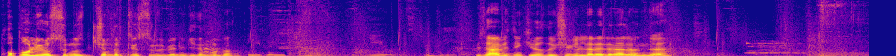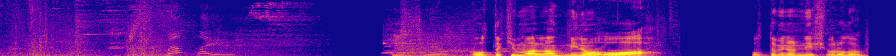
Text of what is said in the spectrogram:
Top oluyorsunuz çıldırtıyorsunuz beni gidin buradan. Güzel bizimki hızlı bir şekilde redene döndü. Gold'da kim var lan? Mino. Oha. Gold'da Mino'nun ne işi var oğlum?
